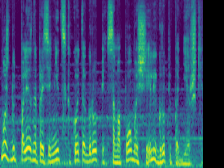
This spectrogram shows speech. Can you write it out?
может быть полезно присоединиться к какой-то группе самопомощи или группе поддержки.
